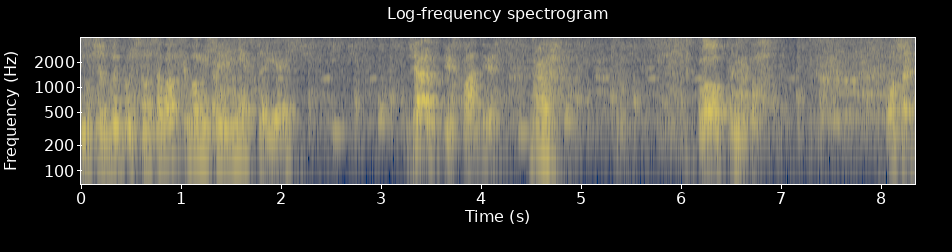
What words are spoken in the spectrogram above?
Muszę wypróć tą sałatkę, bo mi się nie chce jeść. dziarski chwat jest. O kurwa. Poszedł.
